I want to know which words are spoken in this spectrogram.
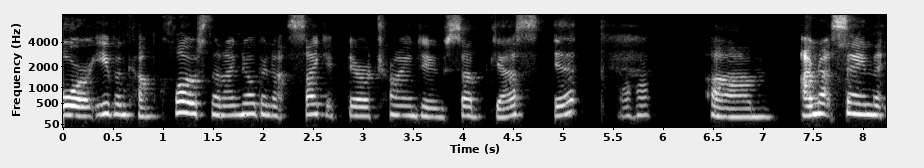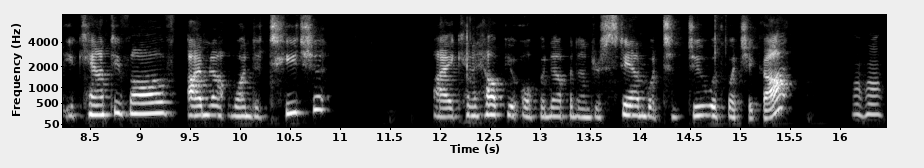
or even come close, then I know they're not psychic. They're trying to sub guess it. Mhm. Um, I'm not saying that you can't evolve. I'm not one to teach it. I can help you open up and understand what to do with what you got. Mhm.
